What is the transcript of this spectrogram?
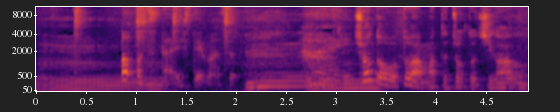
お伝えしてます。はい。書道とはまたちょっと違うん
